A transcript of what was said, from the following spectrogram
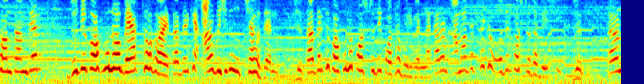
সন্তানদের যদি কখনো ব্যর্থ হয় তাদেরকে আরও বেশি করে উৎসাহ দেন। তাদেরকে কখনো কষ্ট দিয়ে কথা বলবেন না কারণ আমাদের থেকে ওদের কষ্টটা বেশি। কারণ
